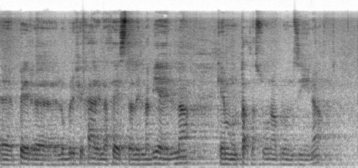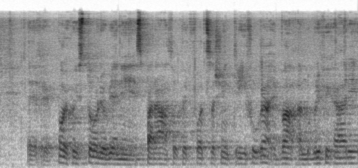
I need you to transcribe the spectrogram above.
eh, per lubrificare la testa della biella che è montata su una bronzina. Eh, poi quest'olio viene sparato per forza centrifuga e va a lubrificare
